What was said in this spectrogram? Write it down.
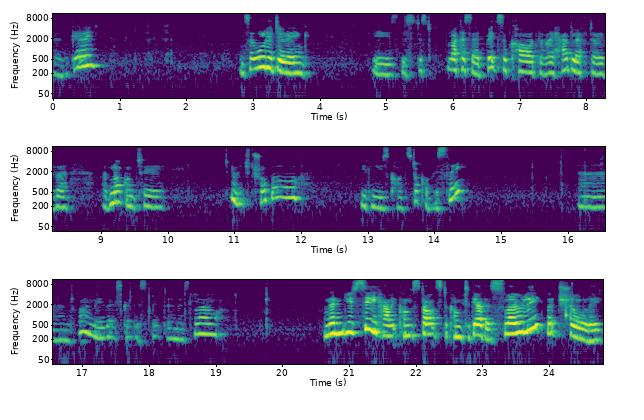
we go. And so all you're doing is this just like I said, bits of card that I had left over. I've not gone to too much trouble. You can use cardstock, obviously. And finally, let's get this bit done as well. And then you see how it comes, starts to come together slowly but surely.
